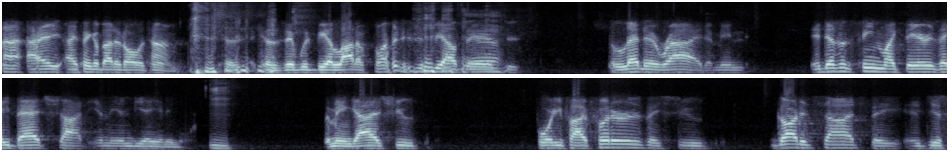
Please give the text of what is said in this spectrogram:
I, I, think about it all the time because it would be a lot of fun to just be out there Yeah. letting it ride. I mean, it doesn't seem like there is a bad shot in the NBA anymore. Mm. I mean, guys shoot 45 footers, they shoot guarded shots, they it just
